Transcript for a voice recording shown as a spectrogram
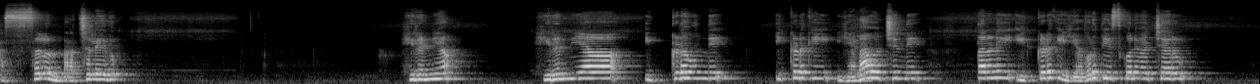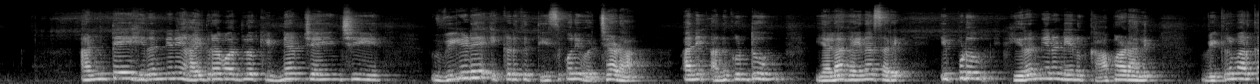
అస్సలు నచ్చలేదు. హిరణ్య హిరణ్య ఇక్కడ ఉంది. ఇక్కడికి ఎలా వచ్చింది? తనని ఇక్కడికి ఎవరు తీసుకొని వచ్చారు? అంటే హిరణ్యని హైదరాబాద్లో కిడ్నాప్ చేయించి వీడే ఇక్కడికి తీసుకొని వచ్చాడా అని అనుకుంటూ ఎలాగైనా సరే ఇప్పుడు హిరణ్యను నేను కాపాడాలి. విక్రమార్క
